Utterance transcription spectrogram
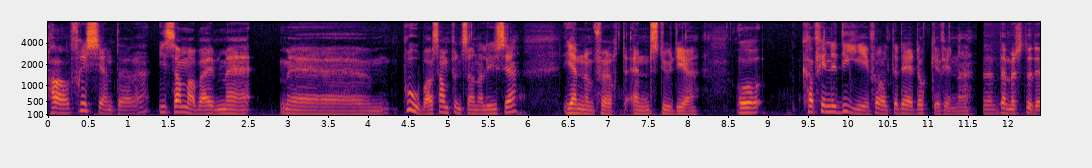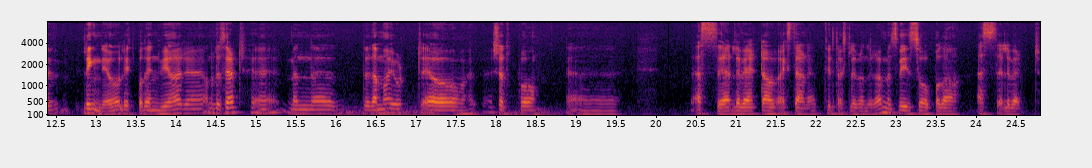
har Frischsenteret i samarbeid med, med Proba samfunnsanalyse gjennomført en studie. Og hva finner de i forhold til det dere finner? Deres studie ligner jo litt på den vi har eh, analysert. Eh, men eh, det de har gjort, er å se på SE levert av eksterne tiltaksleverandører, mens vi så på da SE levert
